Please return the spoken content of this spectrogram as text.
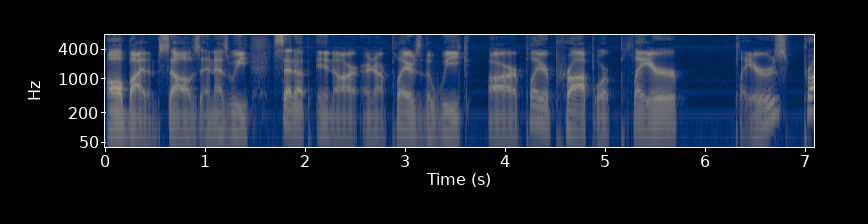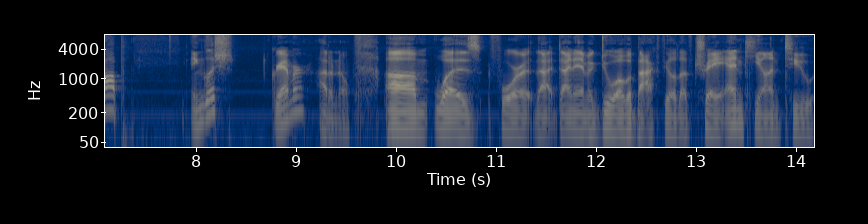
all by themselves. And as we set up in our in our players of the week, our player prop or player players prop English grammar, I don't know, um, was for that dynamic duo of a backfield of Trey and Keon to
